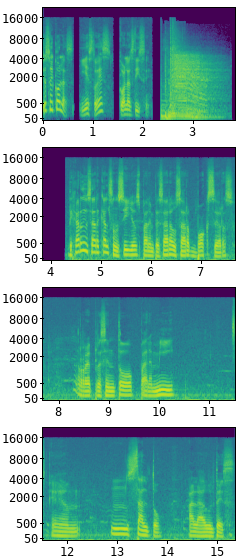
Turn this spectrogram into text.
Yo soy Colas y esto es Colas Dice. Dejar de usar calzoncillos para empezar a usar boxers representó para mí em, un salto a la adultez,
